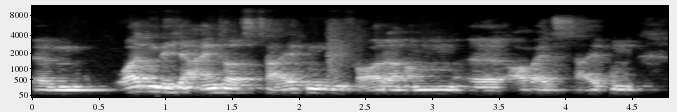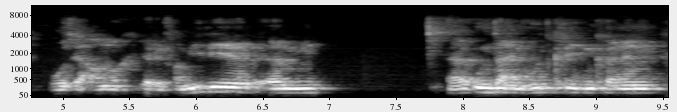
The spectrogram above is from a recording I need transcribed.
ähm, ordentliche Einsatzzeiten, die Fahrer haben äh, Arbeitszeiten, wo sie auch noch ihre Familie ähm, äh, unter einen Hut kriegen können.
